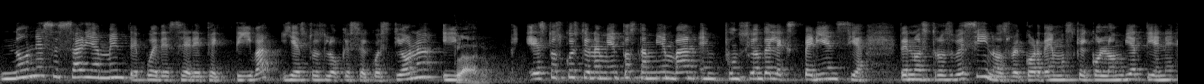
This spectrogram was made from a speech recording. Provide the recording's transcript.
no necesariamente puede ser efectiva y esto es lo que se cuestiona y claro estos cuestionamientos también van en función de la experiencia de nuestros vecinos. Recordemos que Colombia tiene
